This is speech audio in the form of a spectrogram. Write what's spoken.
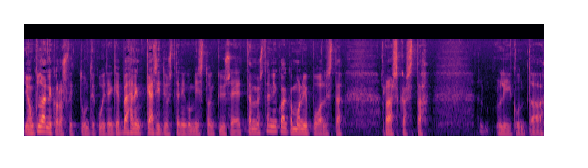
jonkinlainen crossfit-tunti kuitenkin, vähän niin käsitystä, niin kuin mistä on kyse, että tämmöistä niin kuin aika monipuolista, raskasta liikuntaa.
